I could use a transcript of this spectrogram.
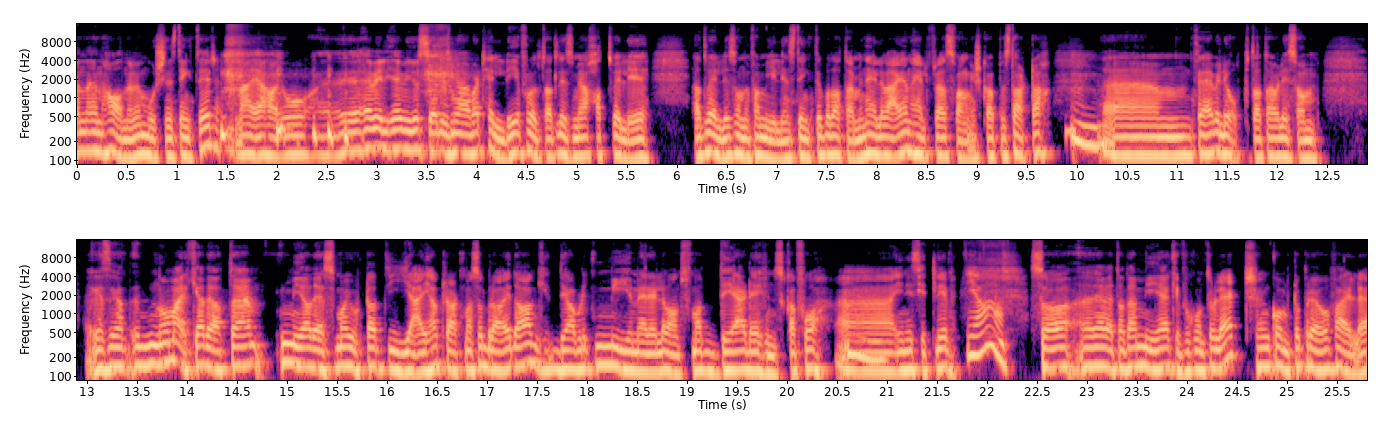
en, en hane med morsinstinkter. Nei, jeg har jo Jeg vil, jeg vil jo si at liksom jeg har vært heldig i forhold til at liksom jeg har hatt veldig, jeg har hatt veldig sånne familieinstinkter på datteren min hele veien, helt fra svangerskapet starta. Eh, så jeg er veldig opptatt av liksom nå merker jeg det at eh, mye av det som har gjort at jeg har klart meg så bra i dag, det har blitt mye mer relevant for meg at det er det hun skal få eh, inn i sitt liv. Ja. Så eh, jeg vet at det er mye jeg ikke får kontrollert. Hun kommer til å prøve og feile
